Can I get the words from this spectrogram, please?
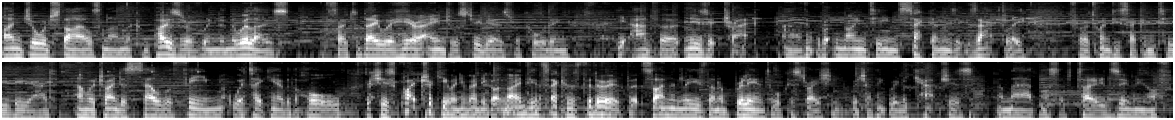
I'm George Stiles and I'm the composer of Wind in the Willows. So today we're here at Angel Studios recording the advert music track. I think we've got 19 seconds exactly for a 20 second TV ad and we're trying to sell the theme We're Taking Over the Hall which is quite tricky when you've only got 19 seconds to do it but Simon Lee's done a brilliant orchestration which I think really captures the madness of Toad zooming off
